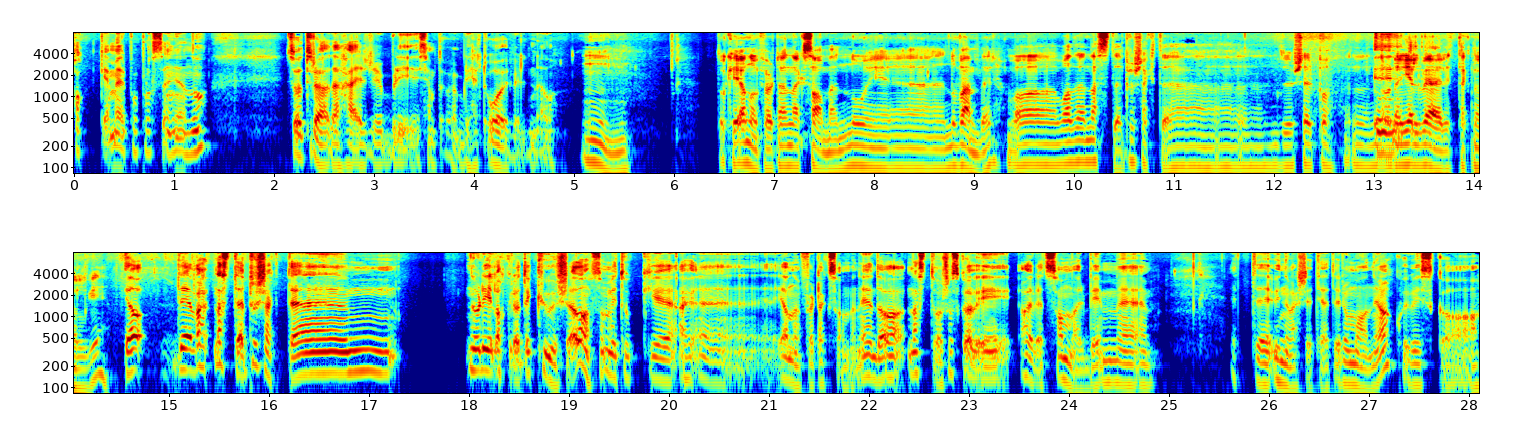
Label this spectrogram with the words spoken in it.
hakket mer på plass enn det er nå, så tror jeg det her blir, kommer til å bli helt overveldende. da. Mm. Dere gjennomførte en eksamen nå i eh, november. Hva er det neste prosjektet eh, du ser på når det gjelder VR-teknologi? Ja, det neste prosjektet mm, Når det gjelder akkurat det kurset da, som vi tok eh, eh, gjennomført eksamen i, da neste år så skal vi, vi et samarbeid med et eh, universitet i Romania, hvor vi skal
